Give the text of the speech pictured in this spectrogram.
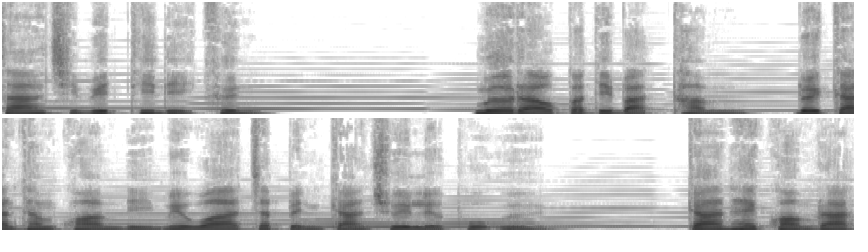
สร้างชีวิตที่ดีขึ้น เมื่อเราปฏิบัติธรรมด้วยการทำความดีไม่ว่าจะเป็นการช่วยเหลือผู้อื่น การให้ความรัก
